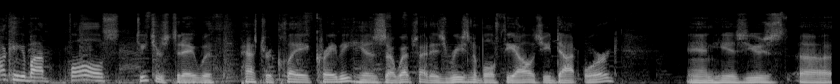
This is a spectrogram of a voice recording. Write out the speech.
Talking about false teachers today with Pastor Clay Kraby. His uh, website is reasonabletheology.org, and he has used uh,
